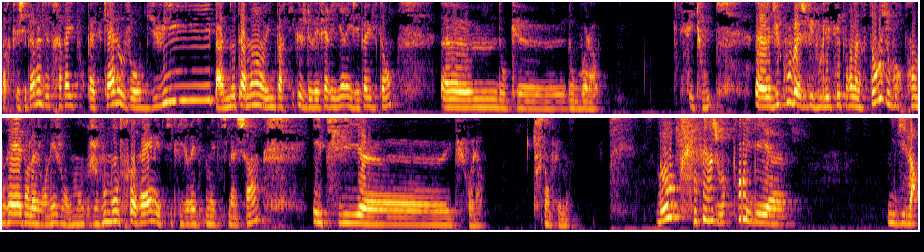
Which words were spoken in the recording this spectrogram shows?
parce que j'ai pas mal de travail pour Pascal aujourd'hui, bah, notamment une partie que je devais faire hier et que j'ai pas eu le temps. Euh, donc, euh, donc voilà, c'est tout. Euh, du coup, bah, je vais vous laisser pour l'instant. Je vous reprendrai dans la journée. Je vous, je vous, montrerai mes petites livraisons, mes petits machins. Et puis, et puis voilà, tout simplement. Bon, je vous reprends. Il est midi 20.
